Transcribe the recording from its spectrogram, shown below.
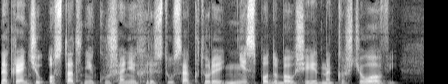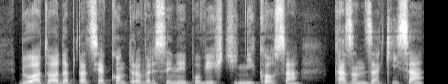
nakręcił Ostatnie kuszenie Chrystusa, który nie spodobał się jednak Kościołowi. Była to adaptacja kontrowersyjnej powieści Nikosa Kazantzakisa,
